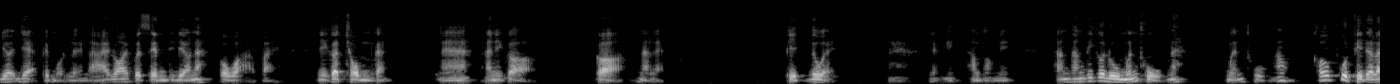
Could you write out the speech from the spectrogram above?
เยอะแยะไปหมดเลยหลายร้อยเปอร์เซ็นทีเดียวนะก็ว่าไป นี่ก็ชมกันนะ อันนี้ก็ก็นั่นแหละ ผิดด้วย อย่างนี้ทำตรงนี้ ทั้งทั้งที่ก็ดูเหมือนถูกนะ เหมือนถูก เอ้าเขาพูดผิดอะไร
